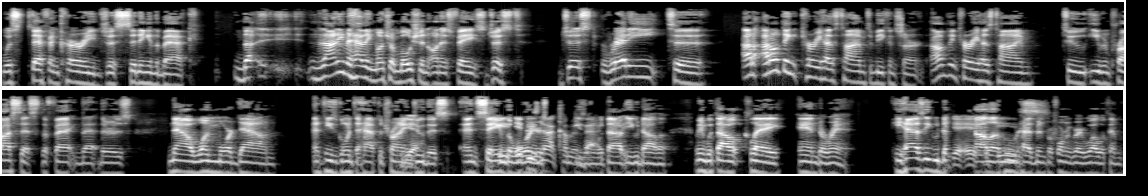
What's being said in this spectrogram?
was Stephen Curry just sitting in the back, not, not even having much emotion on his face, just just ready to. I I don't think Curry has time to be concerned. I don't think Curry has time to even process the fact that there's now one more down, and he's going to have to try and Yeah. do this and save he- the if he's Warriors not coming back. without Iguodala. I mean, without Klay and Durant. He has Iguodala, Yeah, who has been performing very well with him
